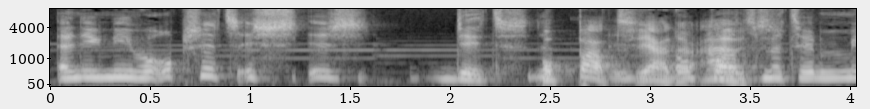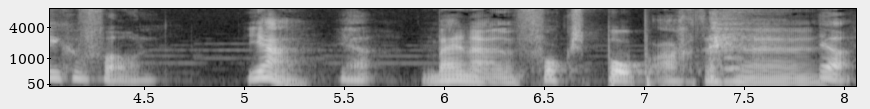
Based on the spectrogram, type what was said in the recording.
En die nieuwe opzet is, is dit. op pad, ja, Op daaruit. pad met de microfoon. Ja, Ja, bijna een foxpop-achtige... ja, Eh,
